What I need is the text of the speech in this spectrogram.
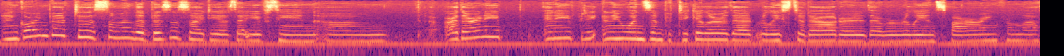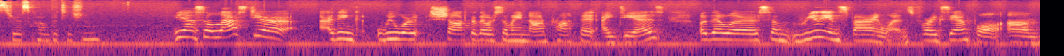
and going back to some of the business ideas that you've seen, um, are there any any any ones in particular that really stood out or that were really inspiring from last year's competition? Yeah, so last year I think we were shocked that there were so many nonprofit ideas, but there were some really inspiring ones. For example, um,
